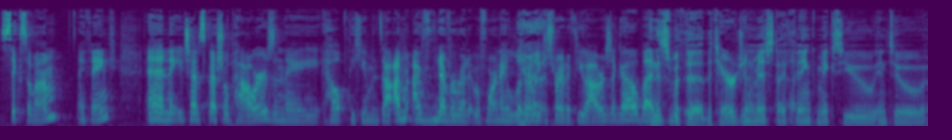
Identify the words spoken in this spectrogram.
six of them, I think. And they each have special powers and they help the humans out. I'm, I've never read it before, and I literally Yeah. just read it a few hours ago. But and this is with the the Terrigen mist. I think makes you into.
